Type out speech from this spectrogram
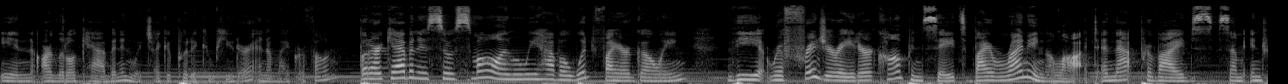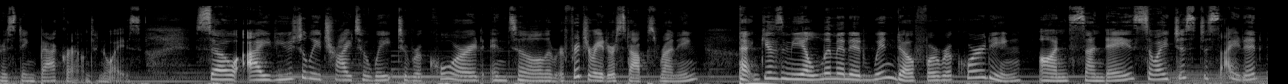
in our little cabin in which I could put a computer and a microphone. But our cabin is so small, and when we have a wood fire going, the refrigerator compensates by running a lot, and that provides some interesting background noise. So I usually try to wait to record until the refrigerator stops running. That gives me a limited window for recording on Sundays, so I just decided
